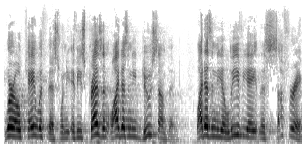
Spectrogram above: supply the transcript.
we're okay with this. When, if he's present, why doesn't he do something? Why doesn't he alleviate this suffering?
